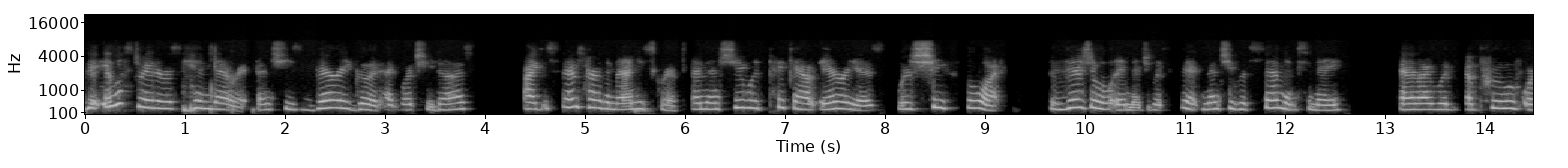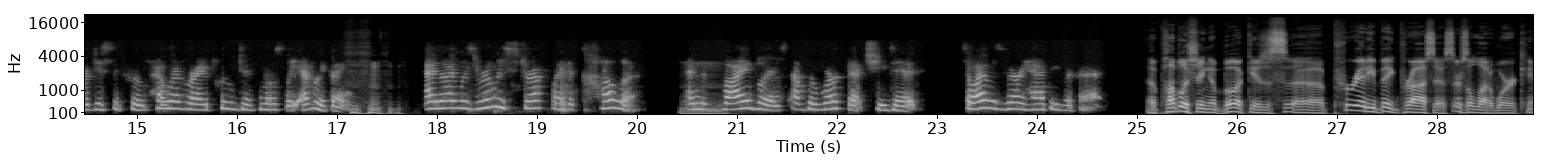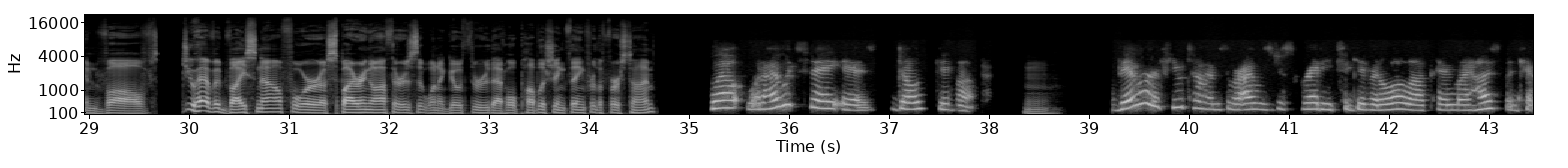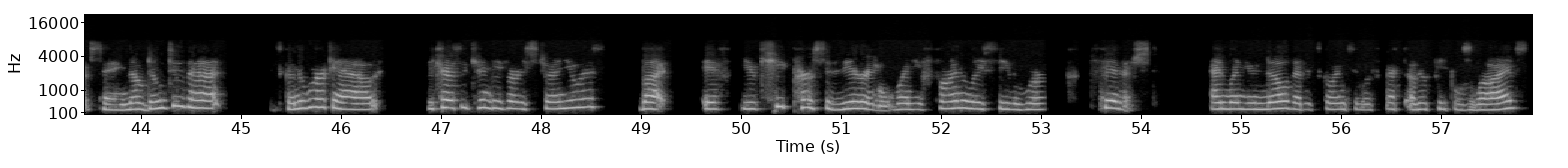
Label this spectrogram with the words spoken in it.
The illustrator is Kim Merritt, and she's very good at what she does. I sent her the manuscript, and then she would pick out areas where she thought the visual image would fit. And then she would send them to me and I would approve or disapprove. However, I approved of mostly everything. And I was really struck by the color and the Mm. vibrance of the work that she did. So I was very happy with that. Uh, publishing a book is a pretty big process. There's a lot of work involved. Do you have advice now for aspiring authors that want to go through that whole publishing thing for the first time? Well, what I would say is don't give up. Hmm. There were a few times where I was just ready to give it all up, and my husband kept saying, No, don't do that. It's going to work out because it can be very strenuous. But if you keep persevering, when you finally see the work finished, and when you know that it's going to affect other people's lives,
